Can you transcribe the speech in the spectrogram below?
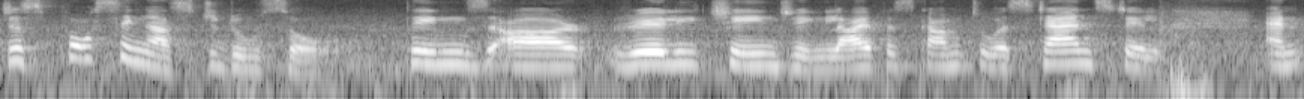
just forcing us to do so. Things are really changing. Life has come to a standstill. And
